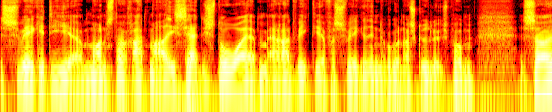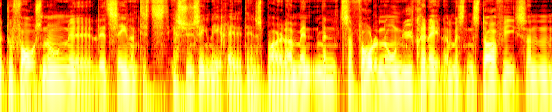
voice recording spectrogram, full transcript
svække de her monstre ret meget. Især de store af dem er ret vigtige at få svækket, inden du begynder at skyde løs på dem. Så du får sådan nogle øh, lidt senere, det, jeg synes egentlig ikke rigtigt, det er en spoiler, men, men så får du nogle nye granater med sådan stof i, så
